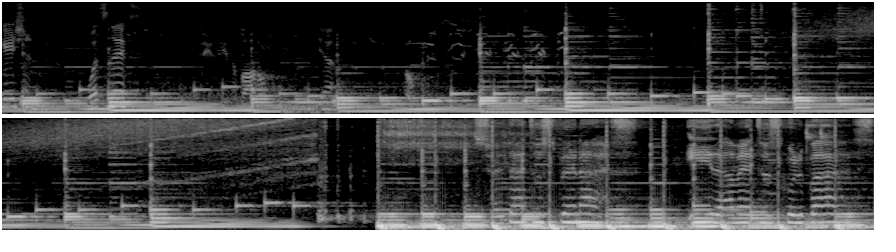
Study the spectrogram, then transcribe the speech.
What's next? Do you see the bottle? Yeah. Open it. tus penas y dame tus culpas.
